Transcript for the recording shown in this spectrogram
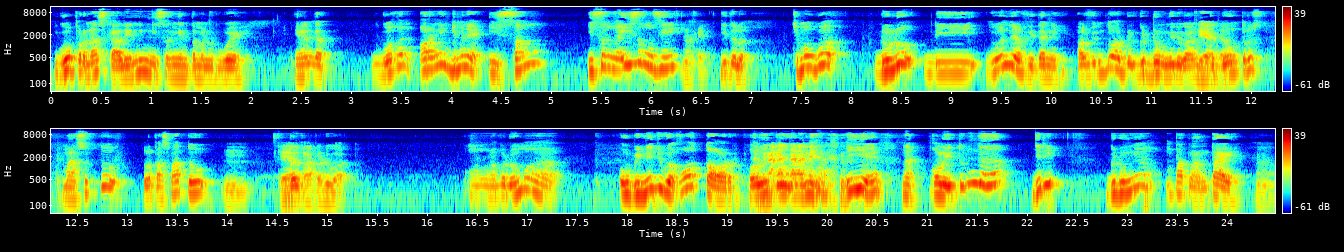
gue pernah sekali ini ngisengin temen gue. Ya kan gue kan orangnya gimana ya? Iseng, iseng nggak iseng sih. Oke. Gitu loh. Cuma gue dulu di gue kan di Alvita nih. Alvin tuh ada gedung gitu kan, Iya, gedung terus masuk tuh lepas sepatu. hmm. kayak kelapa dua Oh, ngapa dong mah ubinnya juga kotor. Kalau itu kan kanannya iya. Nah, kalau itu enggak. Jadi gedungnya empat lantai. Hmm.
